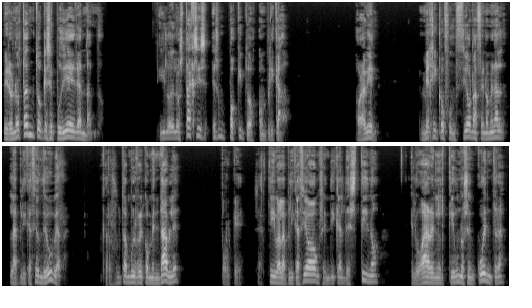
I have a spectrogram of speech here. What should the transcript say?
pero no tanto que se pudiera ir andando. Y lo de los taxis es un poquito complicado. Ahora bien, en México funciona fenomenal la aplicación de Uber que resulta muy recomendable porque se activa la aplicación, se indica el destino, el lugar en el que uno se encuentra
